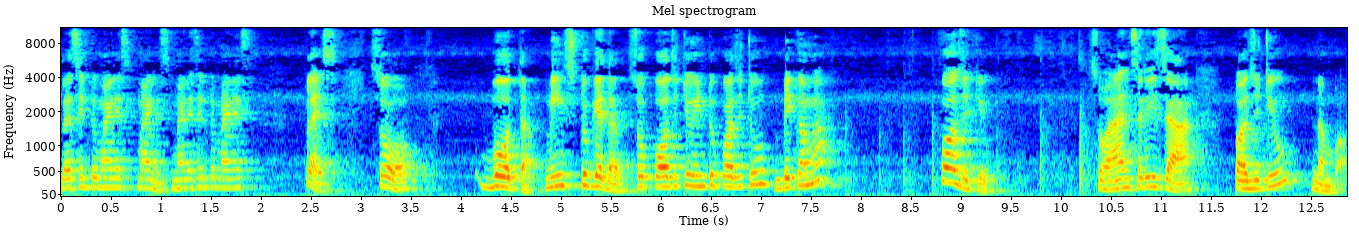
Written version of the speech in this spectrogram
plus into minus minus, minus into minus plus. So both means together. So positive into positive become a positive. So answer is a positive number.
